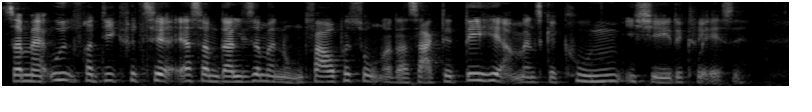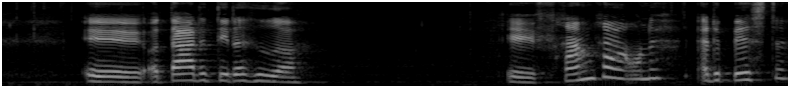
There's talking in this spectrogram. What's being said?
som er ud fra de kriterier, som der ligesom er nogle fagpersoner, der har sagt, at det er her, man skal kunne i 6. klasse. Øh, og der er det det, der hedder øh, fremragende er det bedste.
